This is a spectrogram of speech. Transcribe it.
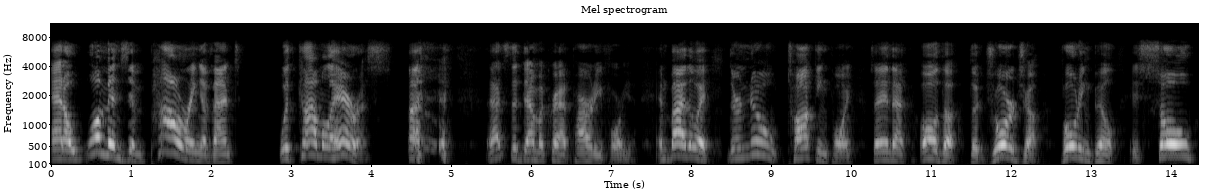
at a woman's empowering event with Kamala Harris. That's the Democrat Party for you. And by the way, their new talking point saying that, oh, the, the Georgia voting bill is so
